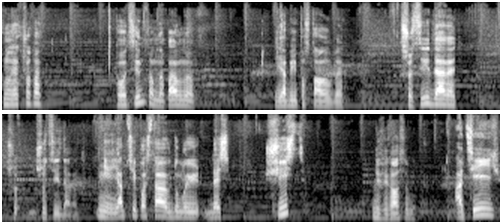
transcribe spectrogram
Ну, якщо так по оцінкам, напевно, я б їй поставив би, що ці 9, що, що ці 9. Ні, я б цій поставив, думаю, десь 6, Ніфіга собі. а цій,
